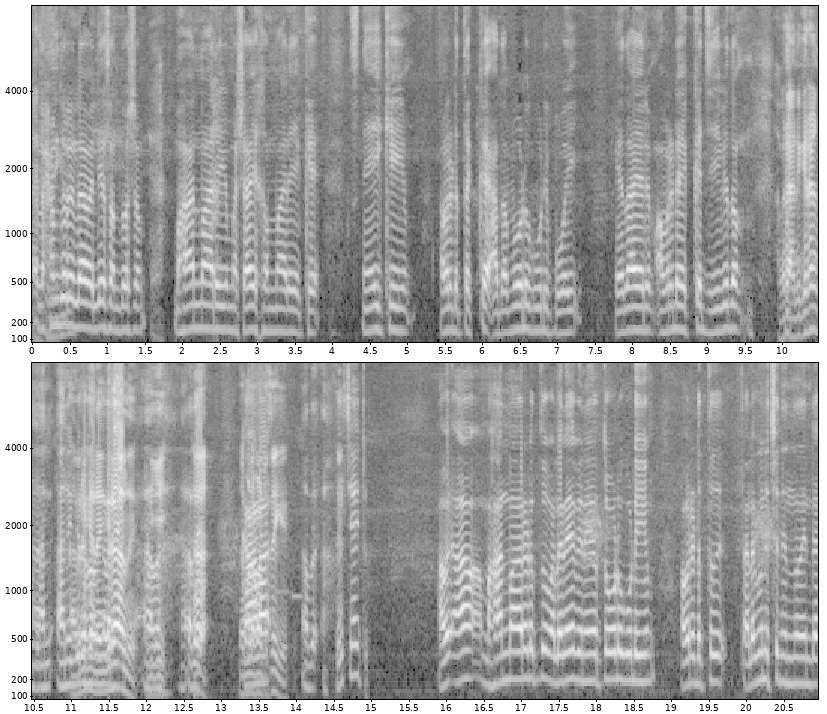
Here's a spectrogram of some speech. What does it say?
അലഹമില്ല വലിയ സന്തോഷം. മഹാന്മാരെയും മഷായിഹന്മാരെയൊക്കെ സ്നേഹിക്കുകയും അവരുടെ അതവോട് കൂടി പോയി. ഏതായാലും അവരുടെയൊക്കെ ജീവിതം അനുഗ്രഹം അതെ, തീർച്ചയായിട്ടും. അവർ ആ മഹാന്മാരുടെ അടുത്ത് വളരെ വിനയത്തോടു കൂടിയും അവരെടുത്ത് തലകുനിച്ച് നിന്നതിന്റെ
